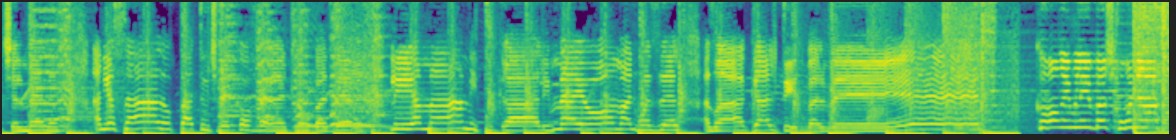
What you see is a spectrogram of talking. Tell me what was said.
ווד של מלך. אני עושה לו פטוץ' וקוברת לו בדרך. בלי המע"מ היא תקרא לי מהיום אדמוזל אז רק אל תתבלבל. קוראים לי בשכונה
